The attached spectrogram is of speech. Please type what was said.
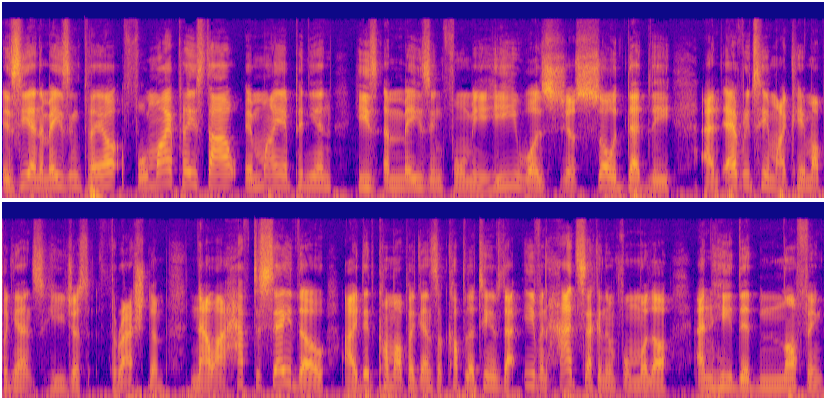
is he an amazing player? For my playstyle, in my opinion, he's amazing for me. He was just so deadly, and every team I came up against, he just thrashed them. Now, I have to say though, I did come up against a couple of teams that even had second inform Muller, and he did nothing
